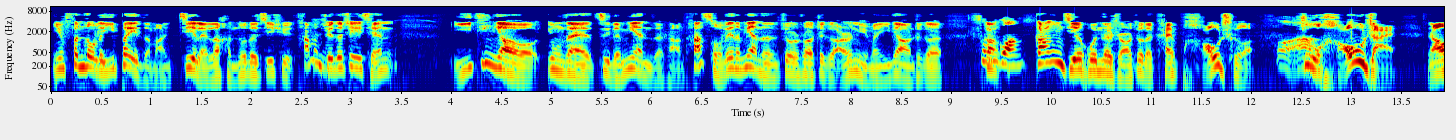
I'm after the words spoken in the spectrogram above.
因为奋斗了一辈子嘛，积累了很多的积蓄，他们觉得这些钱一定要用在自己的面子上。他所谓的面子，就是说这个儿女们一定要这个风光，刚结婚的时候就得开豪车，住豪宅，然后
